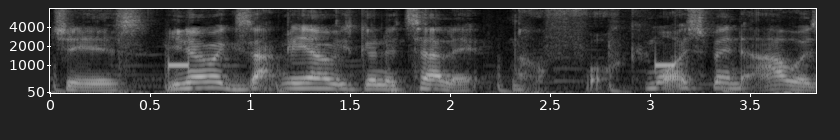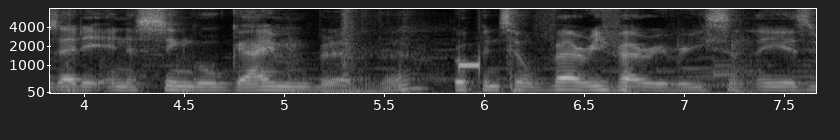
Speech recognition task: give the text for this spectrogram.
Cheers. You know exactly how he's going to tell it? Oh fuck. What I spent hours editing a single game blah, blah, blah, up until very very recently is...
